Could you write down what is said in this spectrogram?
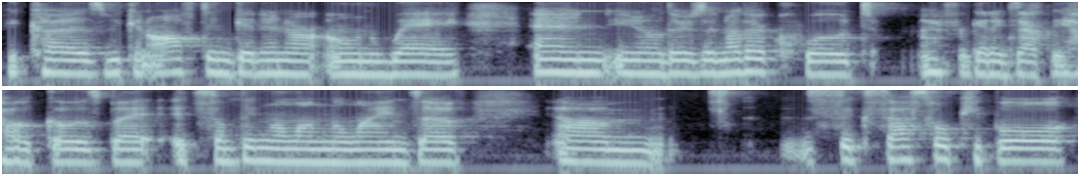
because we can often get in our own way. And, you know, there's another quote, I forget exactly how it goes, but it's something along the lines of um, successful people.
